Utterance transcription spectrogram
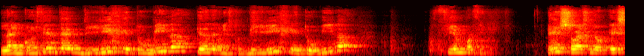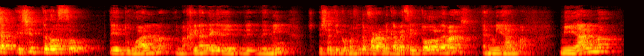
La inconsciente dirige tu vida, quédate con esto, dirige tu vida 100%. Eso es lo, ese trozo de tu alma, imagínate que de, mí, ese 5% fuera mi cabeza y todo lo demás es mi alma. Mi alma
